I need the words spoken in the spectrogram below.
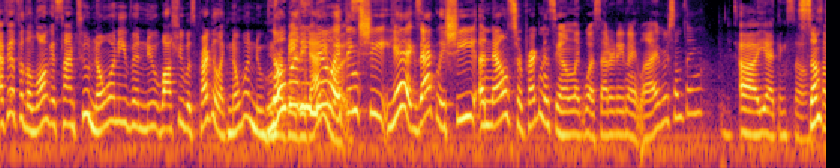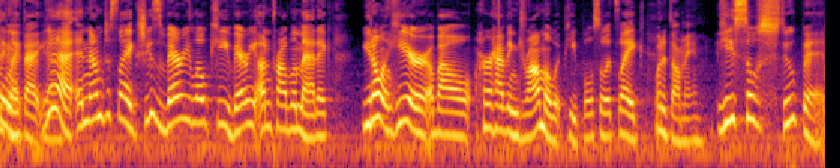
I feel for the longest time too, no one even knew while she was pregnant. Like no one knew who her nobody baby daddy knew. was. I think she, yeah, exactly. She announced her pregnancy on, like, what, Saturday Night Live or something? Uh, yeah, I think so. something, like, that. Yeah. And I'm just like, she's very low key, very unproblematic. You don't hear about her having drama with people. So it's like, What a dummy. he's so stupid.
